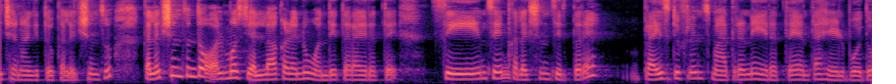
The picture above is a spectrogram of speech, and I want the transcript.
ಚೆನ್ನಾಗಿತ್ತು ಕಲೆಕ್ಷನ್ಸು ಕಲೆಕ್ಷನ್ಸ್ ಅಂತೂ ಆಲ್ಮೋಸ್ಟ್ ಎಲ್ಲ ಕಡೆಯೂ ಒಂದೇ ಥರ ಇರುತ್ತೆ. ಸೇಮ್ ಸೇಮ್ ಕಲೆಕ್ಷನ್ಸ್ ಇರ್ತಾರೆ. ಪ್ರೈಸ್ ಡಿಫ್ರೆನ್ಸ್ ಮಾತ್ರನೇ ಇರುತ್ತೆ ಅಂತ ಹೇಳ್ಬೋದು.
